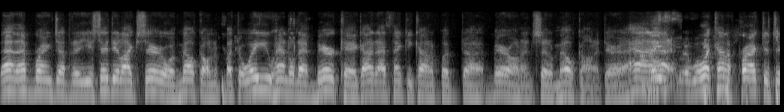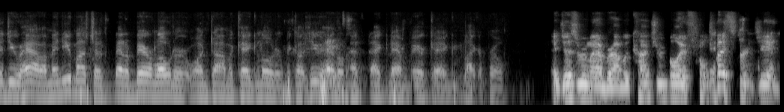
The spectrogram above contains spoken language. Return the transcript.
That that brings up that you said you like cereal with milk on it, but the way you handled that beer keg, I, I think you kind of put uh, beer on it instead of milk on it there. How, I mean, how, what kind of practice did you have? I mean, you must have been a beer loader at one time, a keg loader, because you handled that, that damn beer keg like a pro. Hey, just remember, I'm a country boy from West Virginia.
